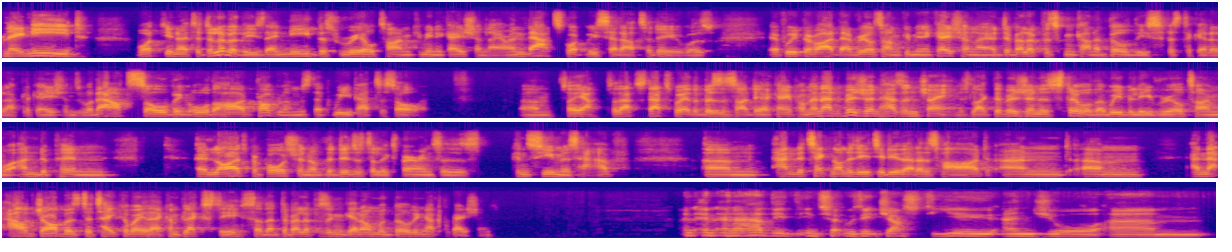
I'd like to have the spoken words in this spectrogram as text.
they need what you know to deliver these they need this real time communication layer. And that's what we set out to do was if we provide that real time communication layer developers can kind of build these sophisticated applications without solving all the hard problems that we've had to solve um, so yeah, so that's that's where the business idea came from, and that vision hasn't changed. Like the vision is still that we believe real time will underpin a large proportion of the digital experiences consumers have, um, and the technology to do that is hard, and um, and that our job is to take away that complexity so that developers can get on with building applications. And and, and how did was it just you and your um,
